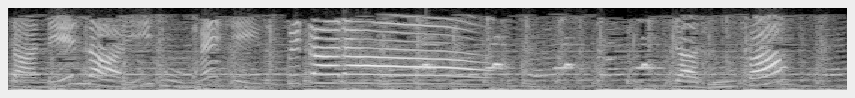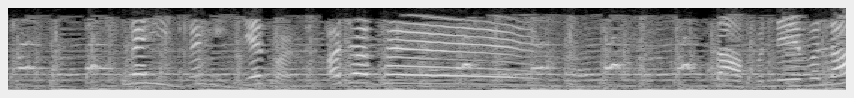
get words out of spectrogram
बताने लाई हूँ मैं एक पिटारा। जादू का? नहीं नहीं, ये बड़ा अजब है। सांपने वाला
